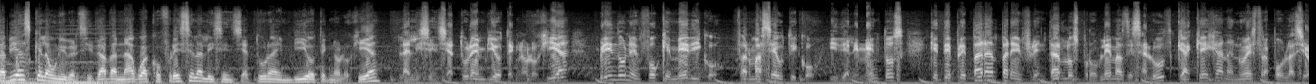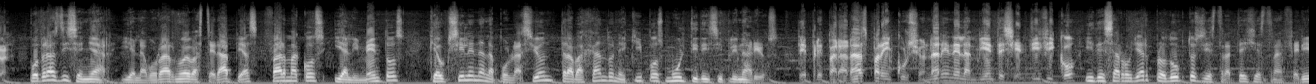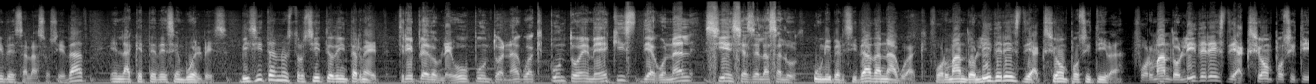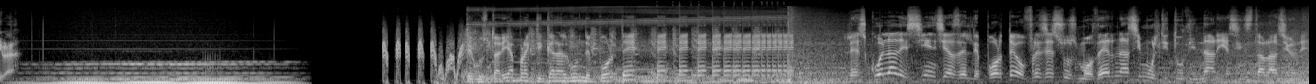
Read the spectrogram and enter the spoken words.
¿Sabías que la Universidad Anáhuac ofrece la licenciatura en biotecnología? La licenciatura en biotecnología brinda un enfoque médico, farmacéutico y de alimentos que te preparan para enfrentar los problemas de salud que aquejan a nuestra población. Podrás diseñar y elaborar nuevas terapias, fármacos y alimentos que auxilien a la población trabajando en equipos multidisciplinarios. Te prepararás para incursionar en el ambiente científico y desarrollar productos y estrategias transferibles a la sociedad en la que te desenvuelves. Visita nuestro sitio de internet www.anahuac.mx diagonal Ciencias de la Salud. Universidad Anáhuac, formando líderes de acción positiva. Formando líderes de acción positiva. ¿Te gustaría practicar algún deporte? La Escuela de Ciencias del Deporte ofrece sus modernas y multitudinarias instalaciones.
